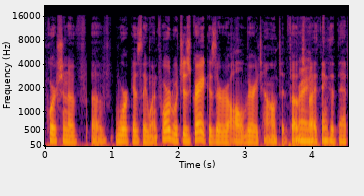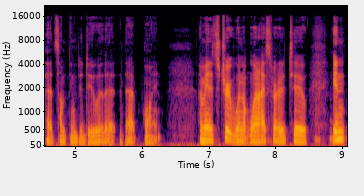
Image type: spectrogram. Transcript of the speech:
portion of, of work as they went forward, which is great because they're all very talented folks. Right. But I think that that had something to do with it at that point. I mean, it's true. When when I started too, in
